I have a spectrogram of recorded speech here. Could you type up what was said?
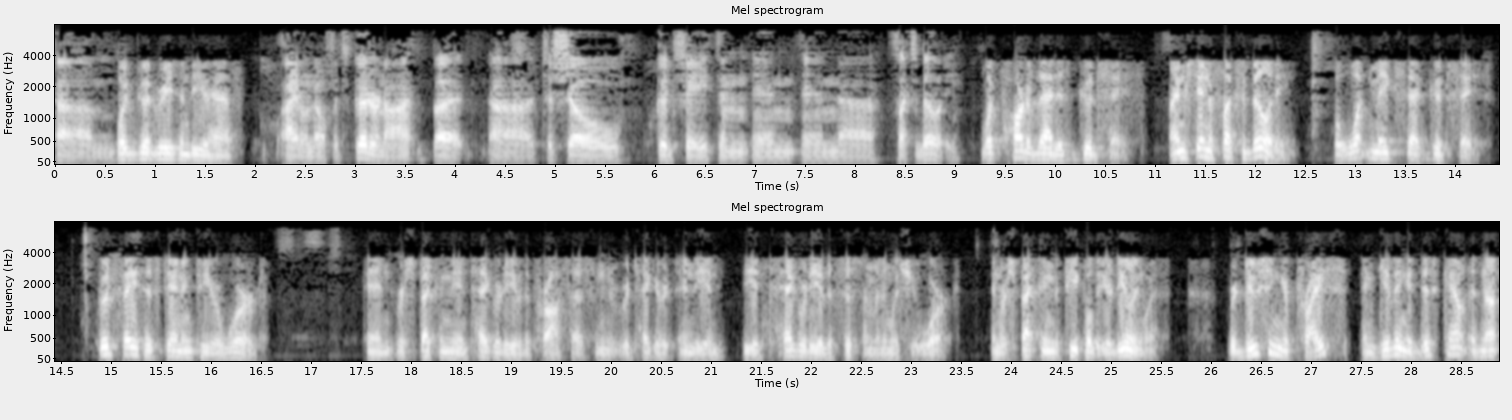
Um, What good reason do you have? I don't know if it's good or not, but uh, to show good faith and and, and uh, flexibility. What part of that is good faith? I understand the flexibility, but what makes that good faith? Good faith is standing to your word and respecting the integrity of the process and the the integrity of the system in which you work and respecting the people that you're dealing with. Reducing your price and giving a discount is not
